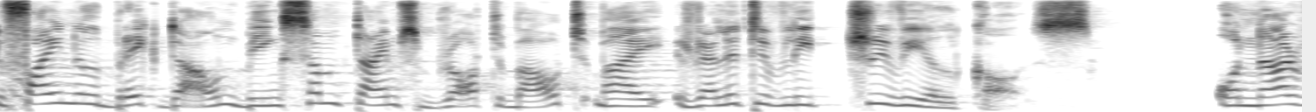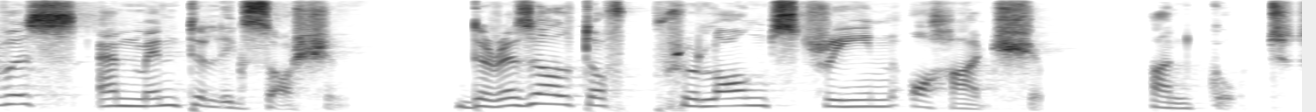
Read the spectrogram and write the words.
The final breakdown being sometimes brought about by relatively trivial cause or nervous and mental exhaustion, the result of prolonged strain or hardship. Unquote.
